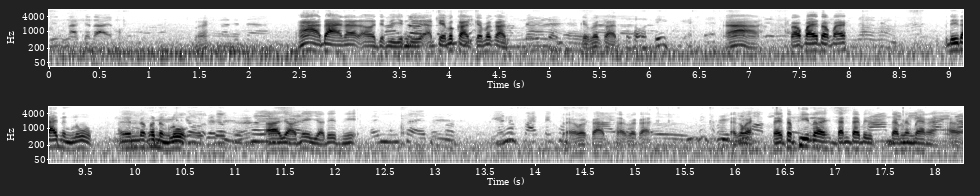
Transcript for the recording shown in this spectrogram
นี่น่าจะได้มั้งน่าจะได้อ่าได้ได้เออจะดียังดีอะเก็บไว้ก่อนเก็บไว้ก่อนได้เลยเก็บไว้ก่อนอ่า ต่อไปต่อไปได้ป่ะได้ได้หนึ่งลูกอันนี้ก็หนึ่งลูก เดี๋ยวกูให้อ่าหยอดนี่หยอดนี่นี้ให้มึงใส่ไปก่อนเดี๋ยวใส่ไปคนใส่ไว้ก่อนใส่ไว้ก่อนเออใส่เข้าไปใส่เต็มที่เลย ดันได้ไปดันแรงๆอะเออ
